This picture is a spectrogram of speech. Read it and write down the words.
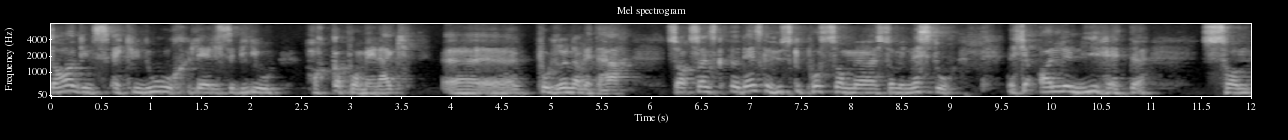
dagens Equinor-ledelse blir hakka på, mener jeg, eh, pga. dette her. Så, så skal, det en skal huske på som, eh, som investor, det er ikke alle nyheter som,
